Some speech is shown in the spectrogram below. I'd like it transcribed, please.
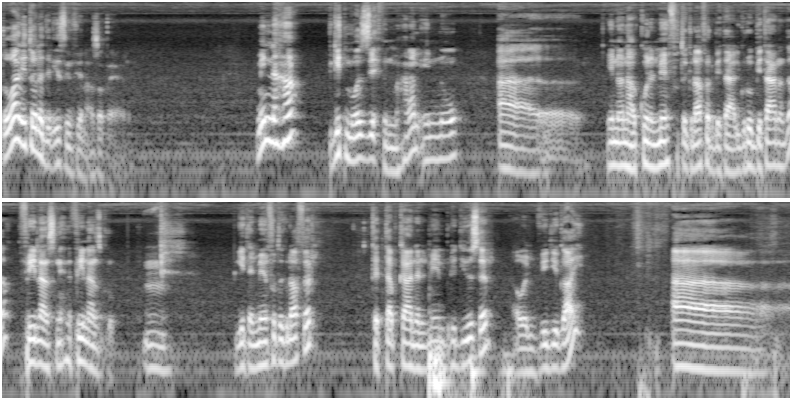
طوالي اتولد الاسم في لحظتها يعني منها بقيت موزع في المهام إنه آه إنه أنا اكون ال main photographer بتاع ال group بتاعنا ده freelance نحن freelance group. مم. بقيت ال main photographer كتاب كان ال main producer أو ال video guy. آه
